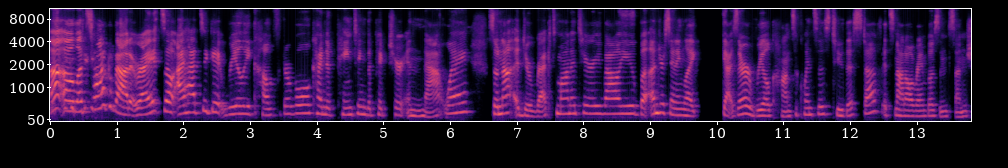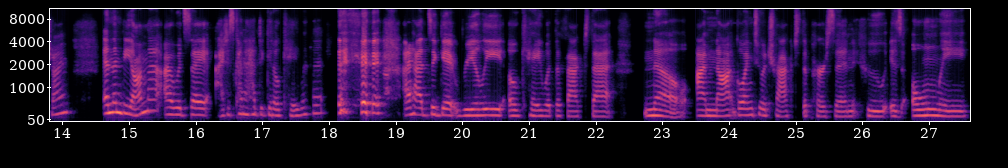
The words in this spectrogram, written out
uh-oh let's talk about it right? So i had to get really comfortable kind of painting the picture in that way. So not a direct monetary value but understanding like guys, there are real consequences to this stuff. It's not all rainbows and sunshine. And then beyond that, I would say I just kind of had to get okay with it. I had to get really okay with the fact that no, I'm not going to attract the person who is only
